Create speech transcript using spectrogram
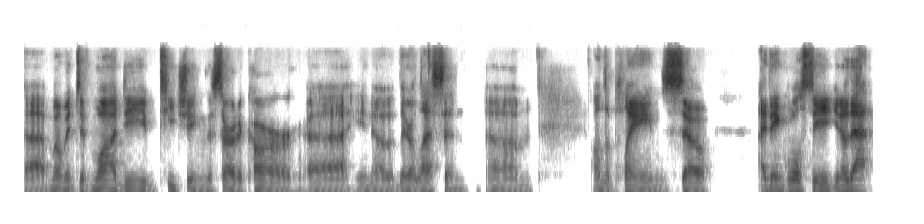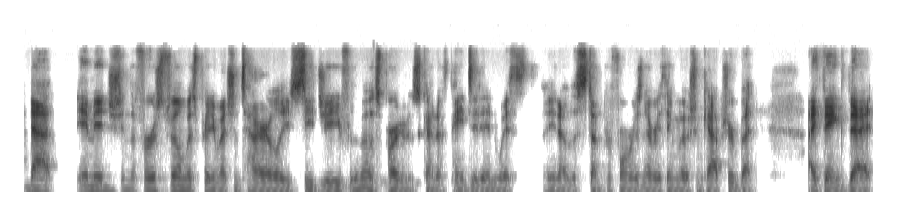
uh, moment of Muad'Dib teaching the Sardaukar, uh, you know, their lesson um, on the plains. So I think we'll see, you know, that that image in the first film was pretty much entirely CG for the most part. It was kind of painted in with you know the stunt performers and everything, motion capture. But I think that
